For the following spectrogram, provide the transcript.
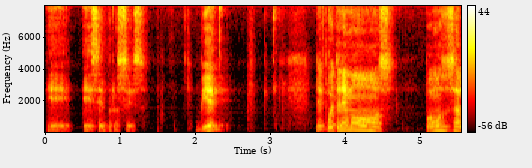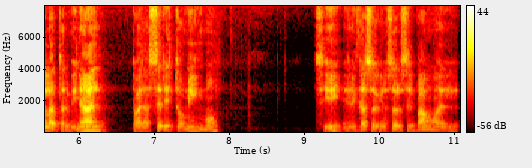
eh, ese proceso. Bien. Después tenemos, podemos usar la terminal para hacer esto mismo. ¿sí? En el caso de que nosotros sepamos el,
